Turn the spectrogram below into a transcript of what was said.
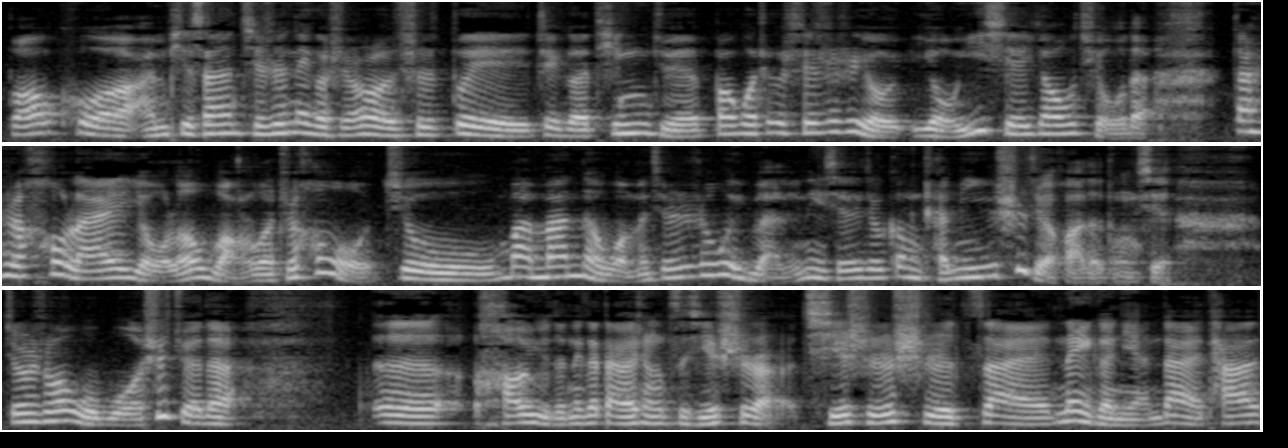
包括 MP 3其实那个时候是对这个听觉，包括这个其实是有有一些要求的。但是后来有了网络之后，就慢慢的我们其实是会远离那些就更沉迷于视觉化的东西。就是说我我是觉得。呃，郝宇的那个大学生自习室，其实是在那个年代，他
